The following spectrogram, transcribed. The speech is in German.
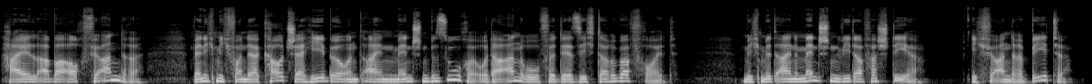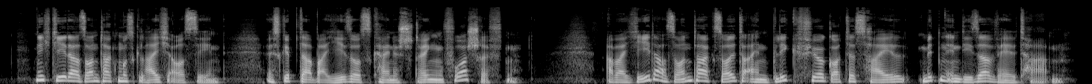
Heil aber auch für andere, wenn ich mich von der Couch erhebe und einen Menschen besuche oder anrufe, der sich darüber freut. Mich mit einem Menschen wieder verstehe. Ich für andere bete. Nicht jeder Sonntag muss gleich aussehen. Es gibt da bei Jesus keine strengen Vorschriften. Aber jeder Sonntag sollte einen Blick für Gottes Heil mitten in dieser Welt haben.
